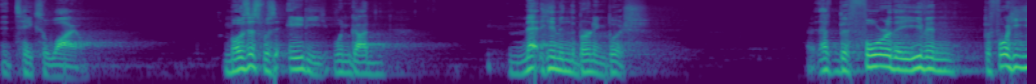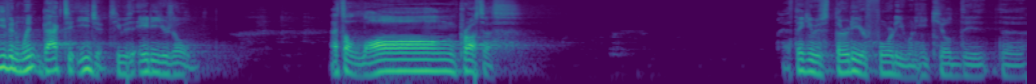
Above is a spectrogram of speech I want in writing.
it takes a while. Moses was 80 when God met him in the burning bush. That's before they even, before he even went back to Egypt. He was 80 years old. That's a long process. I think he was 30 or 40 when he killed the, the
